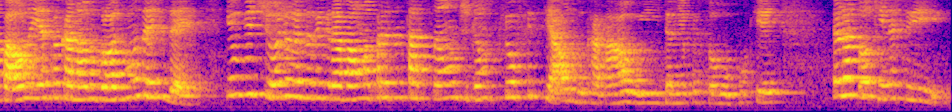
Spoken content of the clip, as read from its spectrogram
Paula e esse é o canal do blog Mudei de Ideia. E o vídeo de hoje eu resolvi gravar uma apresentação, digamos que oficial do canal e da minha pessoa, porque eu já tô aqui nesse,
